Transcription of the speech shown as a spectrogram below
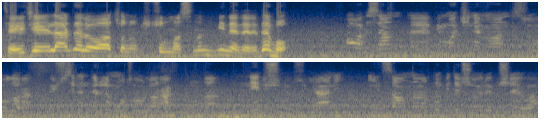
TC'lerde Lovato'nun tutulmasının bir nedeni de bu. Abi sen bir makine mühendisi olarak 3 silindirli motorlar hakkında ne düşünüyorsun? Yani insanlarda bir de şöyle bir şey var.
